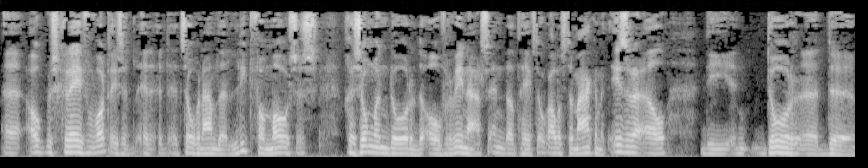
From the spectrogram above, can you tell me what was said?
uh, ook beschreven wordt, is het, het, zogenaamde lied van Mozes, gezongen door de overwinnaars. En dat heeft ook alles te maken met Israël, die door uh, de,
